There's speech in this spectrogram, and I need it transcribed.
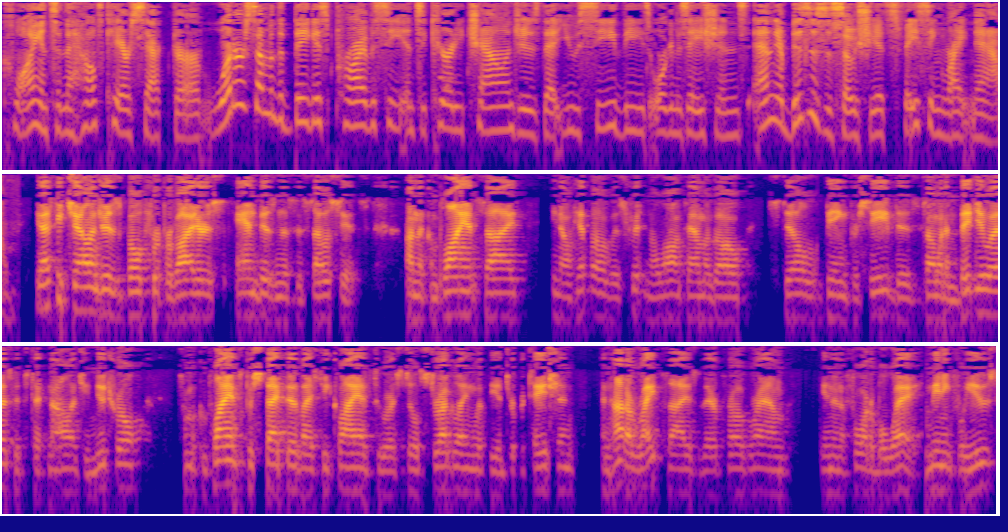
clients in the healthcare sector, what are some of the biggest privacy and security challenges that you see these organizations and their business associates facing right now? Yeah, I see challenges both for providers and business associates. On the compliance side, you know, HIPAA was written a long time ago, still being perceived as somewhat ambiguous. It's technology neutral. From a compliance perspective, I see clients who are still struggling with the interpretation and how to right size their program in an affordable way. Meaningful use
